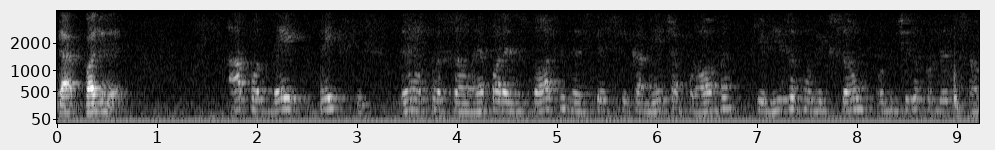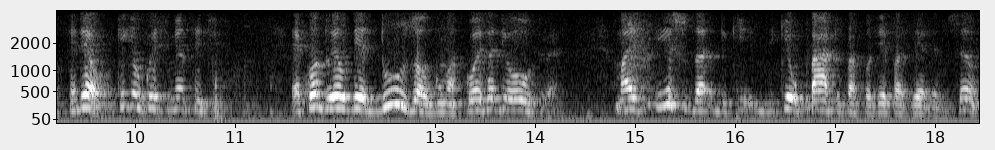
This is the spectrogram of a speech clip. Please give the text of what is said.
tá, Pode ler. Apodeixis, demonstração, é para Aristóteles especificamente a prova que visa a convicção obtida por dedução. Entendeu? O que é um conhecimento científico? É quando eu deduzo alguma coisa de outra. Mas isso da, de, que, de que eu parto para poder fazer a dedução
